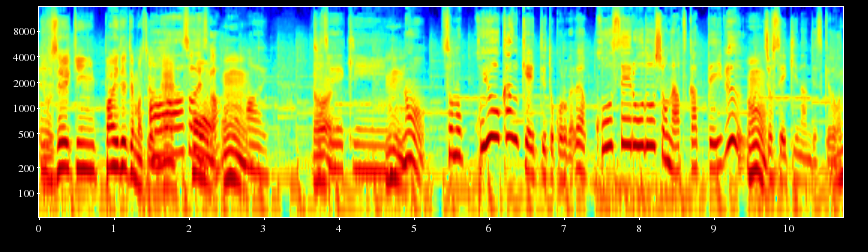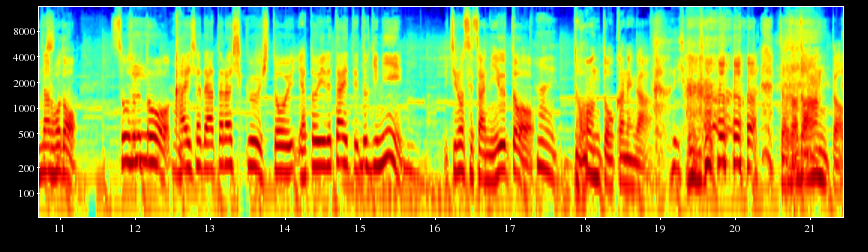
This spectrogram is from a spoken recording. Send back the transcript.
助成金いっぱい出てますよね、ああそうですか、うん、はい助成金の、その雇用関係っていうところが厚生労働省の扱っている助成金なんですけど、なるほど。そうすると、会社で新しく人を雇い入れたいっていう時に、一ノ瀬さんに言うと、はい、ドーンとお金が。ドドドンと。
